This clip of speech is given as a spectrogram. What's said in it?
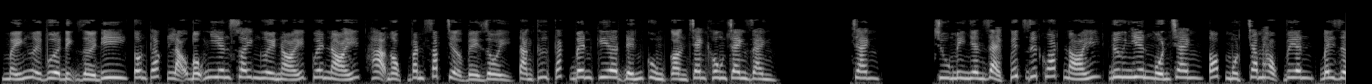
Mấy người vừa định rời đi, tôn các lão bỗng nhiên xoay người nói, quên nói, Hạ Ngọc Văn sắp trở về rồi, tàng thư các bên kia đến cùng còn tranh không tranh giành. Tranh. Chu Minh Nhân giải quyết dứt khoát nói, đương nhiên muốn tranh, top 100 học viên, bây giờ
